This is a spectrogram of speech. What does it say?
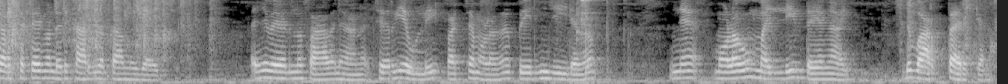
കടച്ചക്കയും കൊണ്ടൊരു കറി വെക്കാമെന്ന് വിചാരിച്ചു. അതിന് വേണ്ടുന്ന സാധനമാണ് ചെറിയ ഉള്ളി പച്ചമുളക് പെരിഞ്ചീരകം പിന്നെ മുളകും മല്ലിയും തേങ്ങായും. ഇത് വറുത്തരയ്ക്കണം.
